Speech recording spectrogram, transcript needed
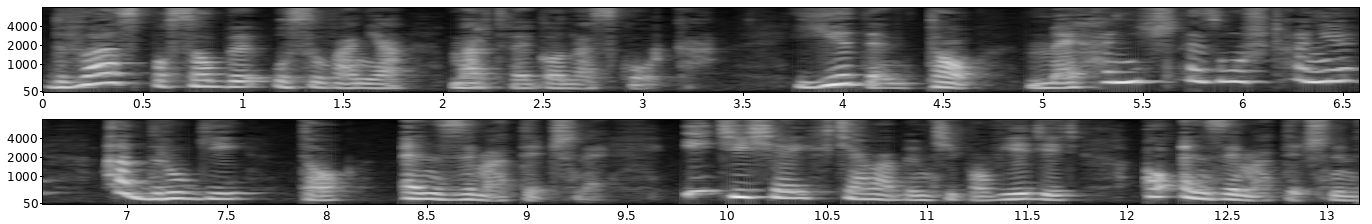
dwa sposoby usuwania martwego naskórka. Jeden to mechaniczne złuszczanie, a drugi to enzymatyczne. I dzisiaj chciałabym Ci powiedzieć o enzymatycznym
